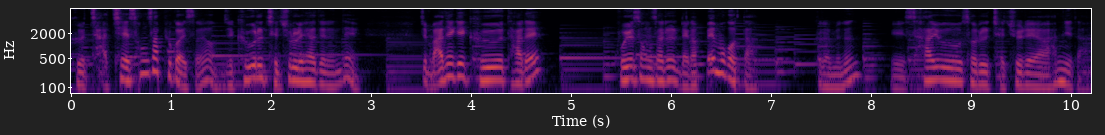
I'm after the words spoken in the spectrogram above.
그 자체의 성사표가 있어요. 이제 그거를 제출을 해야 되는데 이제 만약에 그 달에 고해성사를 내가 빼먹었다. 그러면은 이 사유서를 제출해야 합니다.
